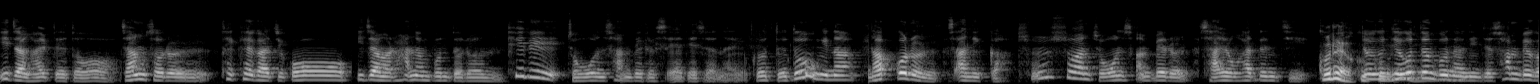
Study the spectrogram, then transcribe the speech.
이장할 때도 장소를 택해가지고 이장을 하는 분들은 필히 좋은 삼배를 써야 되잖아요. 그 더더욱이나 납고를 싸니까 순수한 좋은 삼배를 사용하든지 그래. 그, 저 이제 그, 어떤 분은 이제 삼배가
